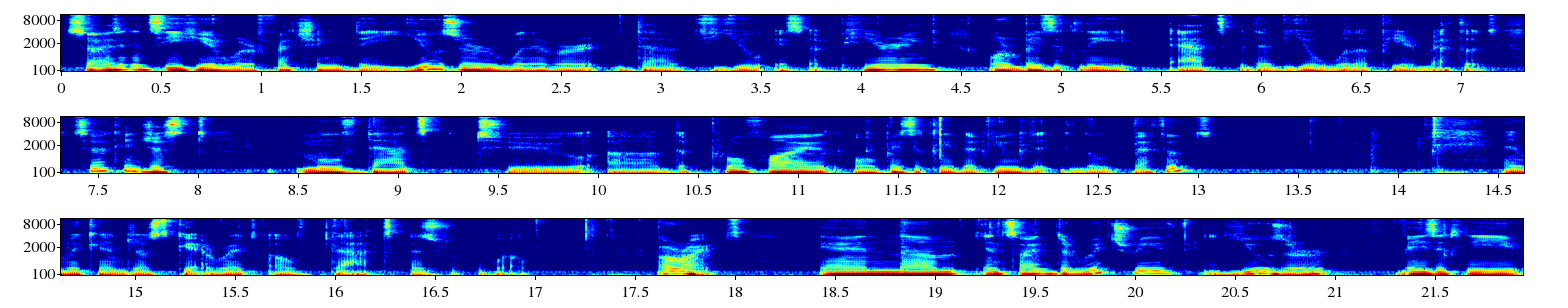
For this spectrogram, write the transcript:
So as you can see here, we're fetching the user whenever the view is appearing or basically at the view will appear method. So we can just move that to uh, the profile or basically the view load method and we can just get rid of that as well. All right, and um, inside the retrieve user, basically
